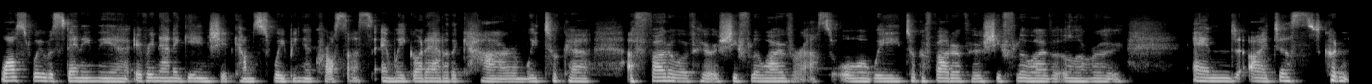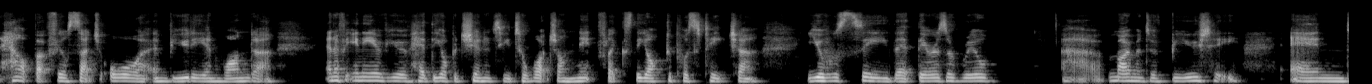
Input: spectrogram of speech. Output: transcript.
Whilst we were standing there, every now and again she'd come sweeping across us, and we got out of the car and we took a, a photo of her as she flew over us, or we took a photo of her as she flew over Uluru. And I just couldn't help but feel such awe and beauty and wonder. And if any of you have had the opportunity to watch on Netflix The Octopus Teacher, you will see that there is a real uh, moment of beauty and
